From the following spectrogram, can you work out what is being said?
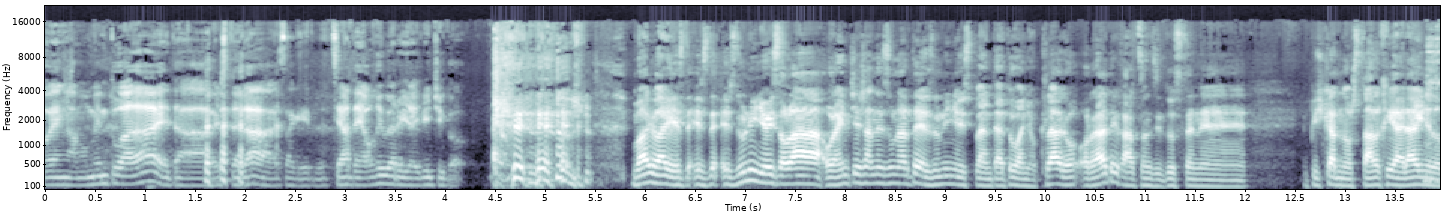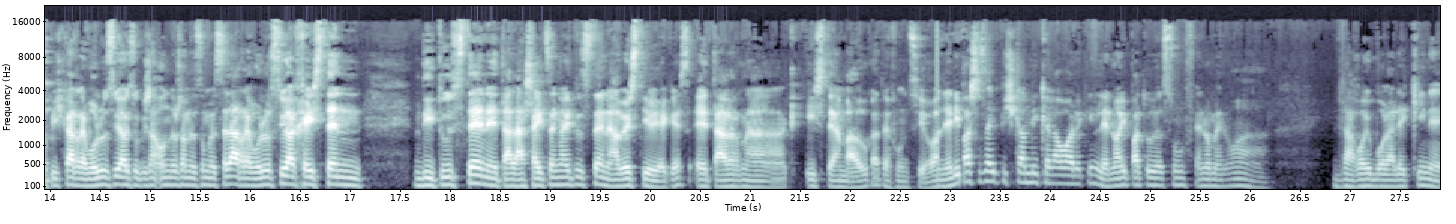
venga, momentua da, eta bestela, ez dakit, etxeate, hogi berrira iritsiko. bai, bai, ez, ez, ez du inoiz, hola, orain esan dezun arte, ez du inoiz planteatu, baino, klaro, horregatik jartzen zituzten e, pixkat nostalgia eragin edo pixkat revoluzioak, zuk esan, ondo esan duzun bezala, revoluzioak geisten dituzten eta lasaitzen gaituzten abesti horiek, ez? Eta bernak iztean badukate funtzioa. Neri pasa zait pixkat Mikel Aguarekin, leheno aipatu duzun fenomenoa dragoi bolarekin e,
